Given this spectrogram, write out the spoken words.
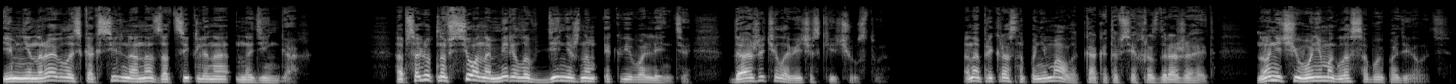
Им не нравилось, как сильно она зациклена на деньгах. Абсолютно все она мерила в денежном эквиваленте, даже человеческие чувства. Она прекрасно понимала, как это всех раздражает, но ничего не могла с собой поделать.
